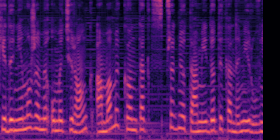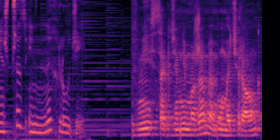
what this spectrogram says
kiedy nie możemy umyć rąk, a mamy kontakt z przedmiotami dotykanymi również przez innych ludzi. W miejscach, gdzie nie możemy umyć rąk,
